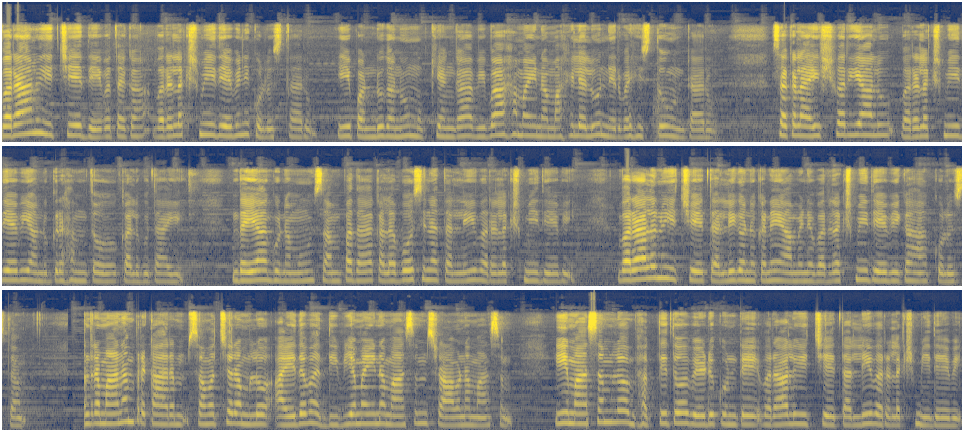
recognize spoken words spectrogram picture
వరాలు ఇచ్చే దేవతగా వరలక్ష్మీదేవిని కొలుస్తారు. ఈ పండుగను ముఖ్యంగా వివాహమైన మహిళలు నిర్వహిస్తూ ఉంటారు. సకల ఐశ్వర్యాలు వరలక్ష్మీదేవి అనుగ్రహంతో కలుగుతాయి. దయాగుణము సంపద కలబోసిన తల్లి వరలక్ష్మీదేవి. వరాలను ఇచ్చే తల్లి గనుకనే ఆమెను వరలక్ష్మీదేవిగా కొలుస్తాం. చంద్రమానం ప్రకారం సంవత్సరంలో ఐదవ దివ్యమైన మాసం శ్రావణ మాసం. ఈ మాసంలో భక్తితో వేడుకుంటే వరాలు ఇచ్చే తల్లి వరలక్ష్మీదేవి.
